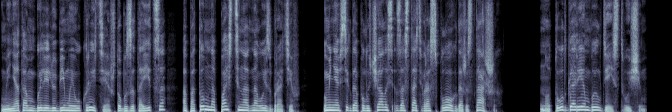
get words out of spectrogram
У меня там были любимые укрытия, чтобы затаиться, а потом напасть на одного из братьев. У меня всегда получалось застать врасплох даже старших. Но тут гарем был действующим.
